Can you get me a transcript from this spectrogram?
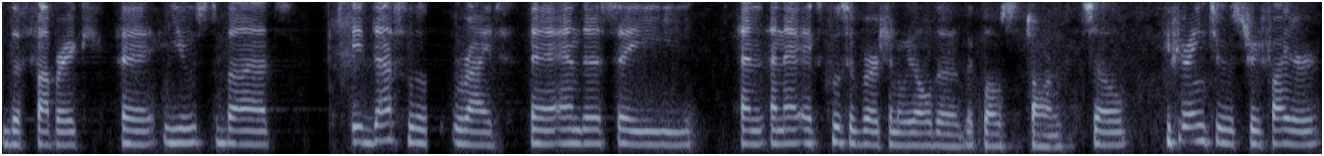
the fabric uh, used, but it does look right. Uh, and there's a an, an exclusive version with all the the clothes torn. So if you're into Street Fighter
